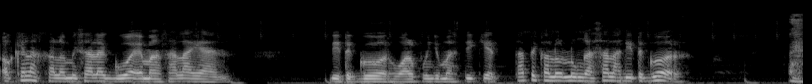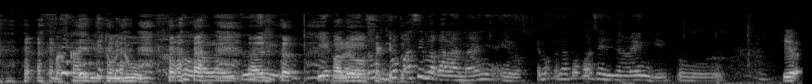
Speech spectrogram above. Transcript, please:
Oke lah kalau misalnya gue emang salah ya ditegur walaupun cuma sedikit. Tapi kalau lu nggak salah ditegur bahkan dituduh oh, kalau itu sih. Ya kalau itu gue pasti bakalan nanya ya lo emang kenapa pas saya disalahin gitu? Ya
